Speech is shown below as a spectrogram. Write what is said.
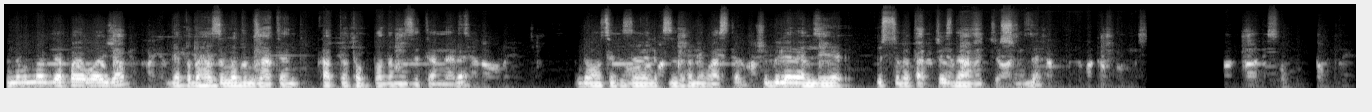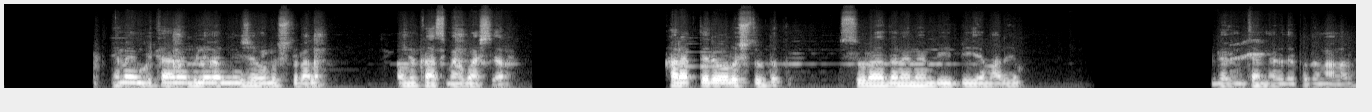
Şimdi bunları depoya koyacağım. Depoda hazırladım zaten katta topladığımız itemleri. Bir de 18 levellik zırhını bastım. Şu bir levelliği üstüne takacağız. Devam edeceğiz şimdi. Hemen bir tane bir level ninja oluşturalım. Onu kasmaya başlayalım. Karakteri oluşturduk. Sura'dan hemen bir BM alayım. Gidelim itemleri depodan alalım.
